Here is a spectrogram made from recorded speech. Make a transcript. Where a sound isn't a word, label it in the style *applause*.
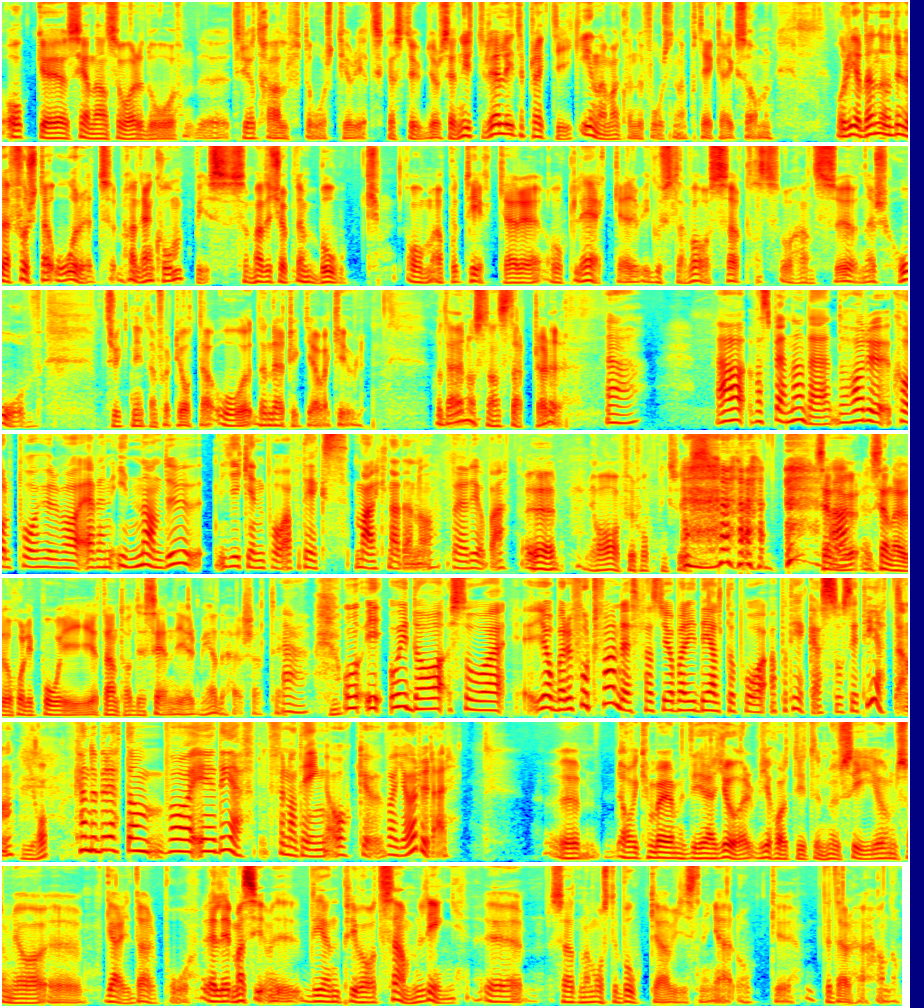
Och eh, sedan så var det då eh, tre och ett halvt års teoretiska studier och sen ytterligare lite praktik innan man kunde få sin apotekarexamen. Och redan under det där första året hade jag en kompis som hade köpt en bok om apotekare och läkare vid Gustav Vasas och hans söners hov, tryckt 1948. Och den där tyckte jag var kul. Och där någonstans startade det. Ja. Ja, vad spännande. Då har du koll på hur det var även innan du gick in på apoteksmarknaden och började jobba? Eh, ja, förhoppningsvis. *laughs* sen, ja. har jag, sen har jag då hållit på i ett antal decennier med det här. Så att, ja. Mm. och, och idag så jobbar du fortfarande, fast du jobbar ideellt på Apotekarsocieteten. Ja. Kan du berätta om vad är det för någonting och vad gör du där? Eh, ja, vi kan börja med det jag gör. Vi har ett litet museum som jag eh, guidar på. Eller eh, det är en privat samling eh, så att man måste boka visningar och eh, det där har jag hand om.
